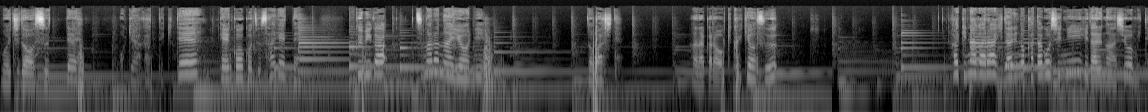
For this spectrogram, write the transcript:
もう一度吸って起き上がってきて肩甲骨下げて首が詰まらないように伸ばして。鼻から大きく息を吸う。吐きながら左の肩越しに左の足を見て。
